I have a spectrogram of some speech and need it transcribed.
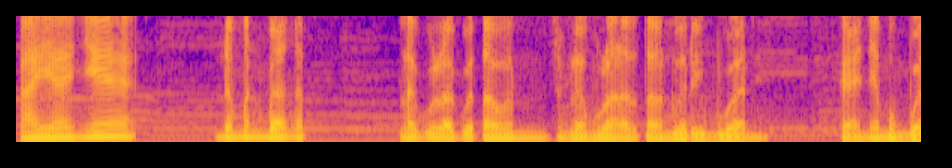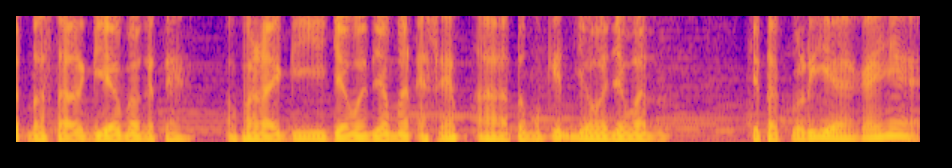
kayaknya demen banget lagu-lagu tahun 90-an atau tahun 2000-an. Kayaknya membuat nostalgia banget ya. Apalagi zaman-zaman SMA atau mungkin zaman-zaman kita kuliah kayaknya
